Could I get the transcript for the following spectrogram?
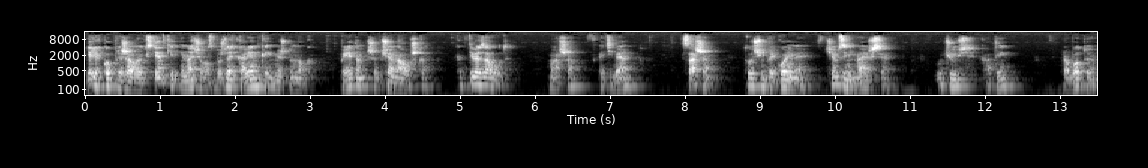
Я легко прижал ее к стенке и начал возбуждать коленкой между ног, при этом шепча на ушко. «Как тебя зовут?» «Маша. А тебя?» «Саша. Ты очень прикольная. Чем занимаешься?» «Учусь. А ты?» «Работаю».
